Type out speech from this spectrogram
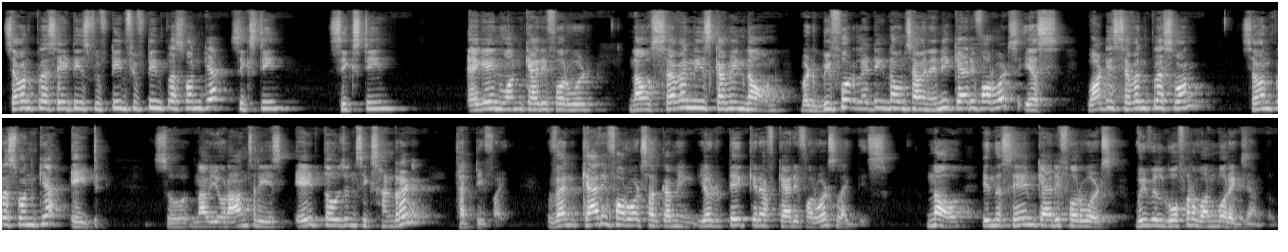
7 plus 8 is 15. 15 plus 1 kya? 16. 16 again one carry forward. Now 7 is coming down, but before letting down 7, any carry forwards? Yes. What is 7 plus 1? 7 plus 1 kya? 8. So now your answer is 8635. When carry forwards are coming, you have to take care of carry forwards like this. Now in the same carry forwards, we will go for one more example.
